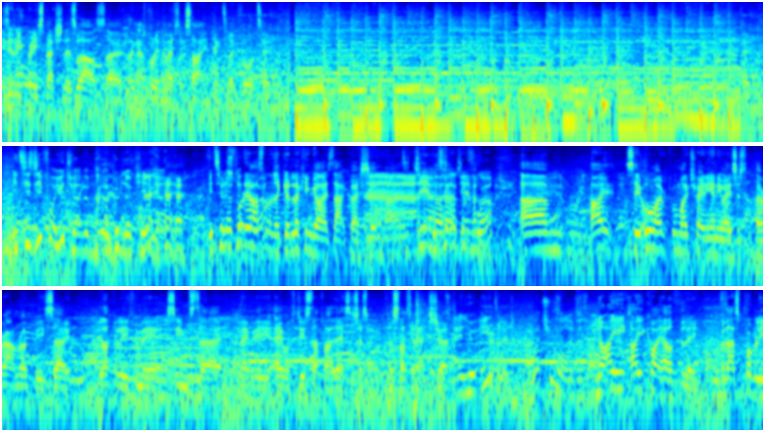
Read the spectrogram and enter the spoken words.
is going to be pretty special as well. So I think that's probably the most exciting thing to look forward to. It's easy for you to have a, a good looking. uh, It's a lot of Probably ask one of the good-looking guys that question. It's a lot of work. I see all my all my training anyway is just around rugby. So luckily for me, it seems to maybe able to do stuff like this. It's just just like an extra. And you eat privilege. what you want. No, I eat, I eat quite healthily, but that's probably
